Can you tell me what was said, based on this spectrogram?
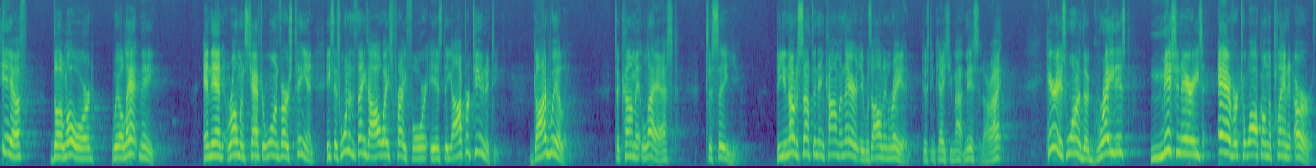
if the Lord will let me. And then Romans chapter 1, verse 10, he says, One of the things I always pray for is the opportunity, God willing, to come at last to see you. Do you notice something in common there? It was all in red, just in case you might miss it, all right? Here is one of the greatest missionaries ever to walk on the planet Earth.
